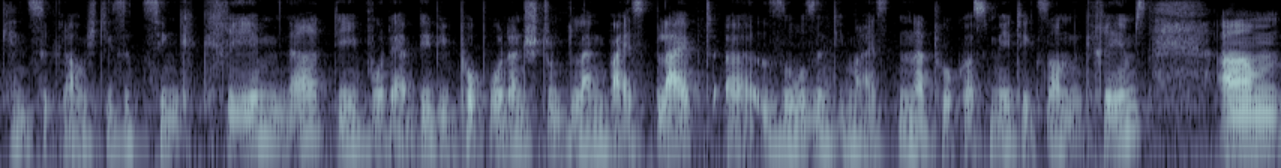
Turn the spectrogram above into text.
kennst du, glaube ich, diese Zinkcreme, ne? die, wo der Babypopo dann stundenlang weiß bleibt. Äh, so sind die meisten Naturkosmetik-Sonnencremes. Ähm,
